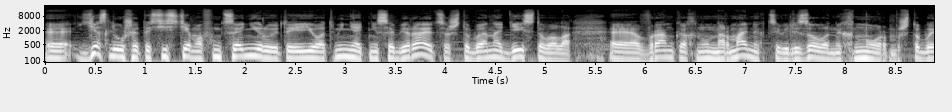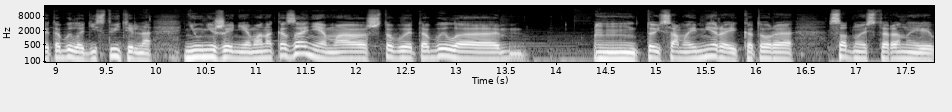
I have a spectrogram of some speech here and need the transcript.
э, если уж эта система функционирует и ее отменять не собираются, чтобы она действовала э, в рамках ну, нормальных цивилизованных норм, чтобы это было действительно не унижением, а наказанием, а чтобы это было той самой мерой, которая, с одной стороны,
